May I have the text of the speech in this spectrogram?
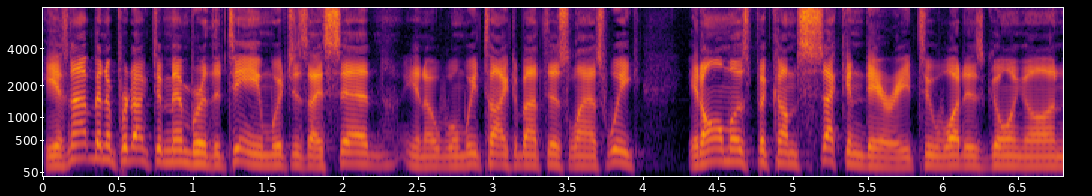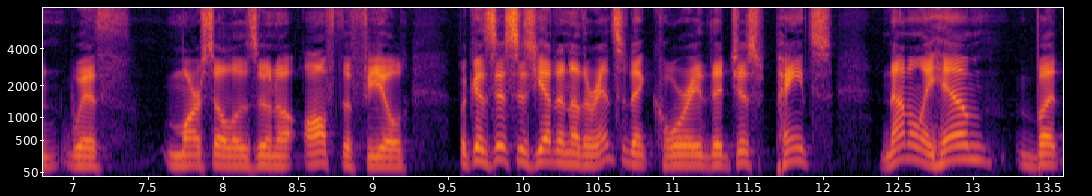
he has not been a productive member of the team, which, as I said, you know, when we talked about this last week, it almost becomes secondary to what is going on with Marcell Ozuna off the field because this is yet another incident, Corey, that just paints not only him, but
